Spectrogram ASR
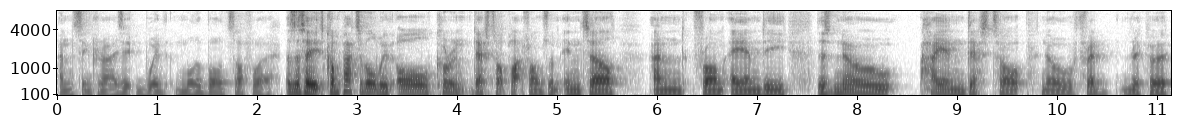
and synchronize it with motherboard software. As I say, it's compatible with all current desktop platforms from Intel and from AMD. There's no high-end desktop, no Threadripper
